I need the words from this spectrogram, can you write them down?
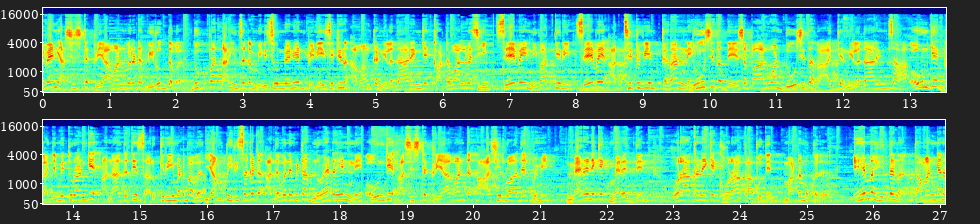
එවැනි අසිෂ්ට ක්‍රියාවන් වලට විරුද්ධව දුප්පත් අහිංසක මිනිසුන් වෙනුවෙන් පෙනී සිටින අවංක නිලධාරීන්ගේ කටවල් වැසීම් සේවයෙන් නිවත් කිරීම සේවය අත්සිටුවීම් කරන්නේ දූෂිත දේශපාලුවන් දූෂිත රාජ්‍ය නිලධාරීන් සහ ඔවුන්ගේ ගජමිතුරන්ගේ අනාගතය සරු කිරීමට බව යම් පිරිසකට අද වන විටත් නොහැටහෙන්නේ ඔවුන්ගේ අසිෂ්ට ක්‍රියාවන්ට ආශිර්වාදයක් වෙමින් මැරෙන එකෙක් මැරෙද්දෙන් හොරා කන එකෙක් හොරා කාපු දෙන් මට මොකද එහෙම හිතන තමන් ගැන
